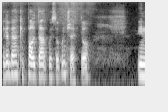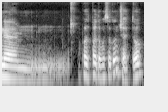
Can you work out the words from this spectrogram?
Rebbe anche porta questo concetto in, um, porta questo concetto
